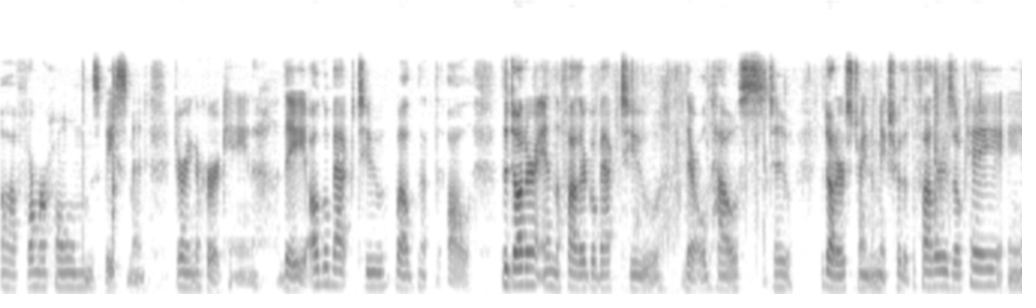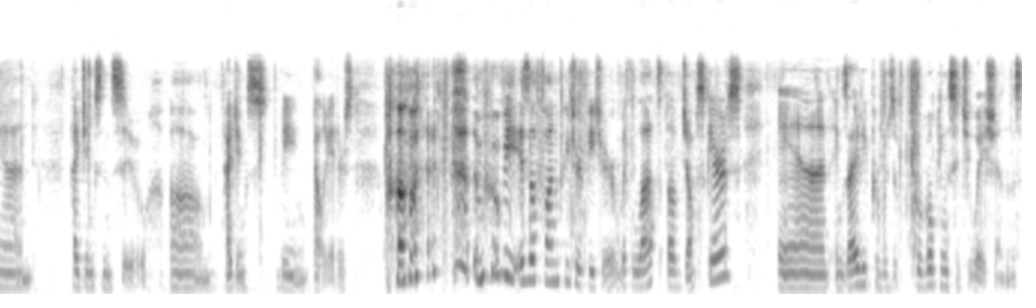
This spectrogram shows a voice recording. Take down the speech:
uh, former home's basement during a hurricane. They all go back to, well, not all. The daughter and the father go back to their old house. To the daughter is trying to make sure that the father is okay, and hijinks ensue. Um, hijinks being alligators. the movie is a fun creature feature with lots of jump scares and anxiety provoking situations.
